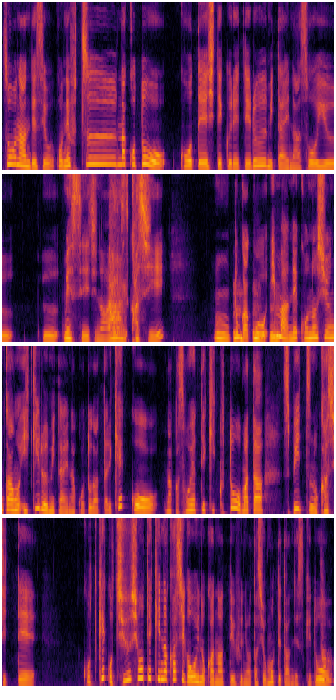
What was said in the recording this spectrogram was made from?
そうなんですよ。こうね、普通なことを肯定してくれてるみたいな、そういうメッセージのある歌詞、はい、うん、とか、こう、うんうん。うん、今ね、この瞬間を生きるみたいなことだったり、結構、なんかそうやって聞くと、また、スピッツの歌詞って、こう結構抽象的な歌詞が多いのかなっていうふうに私思ってたんですけど。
